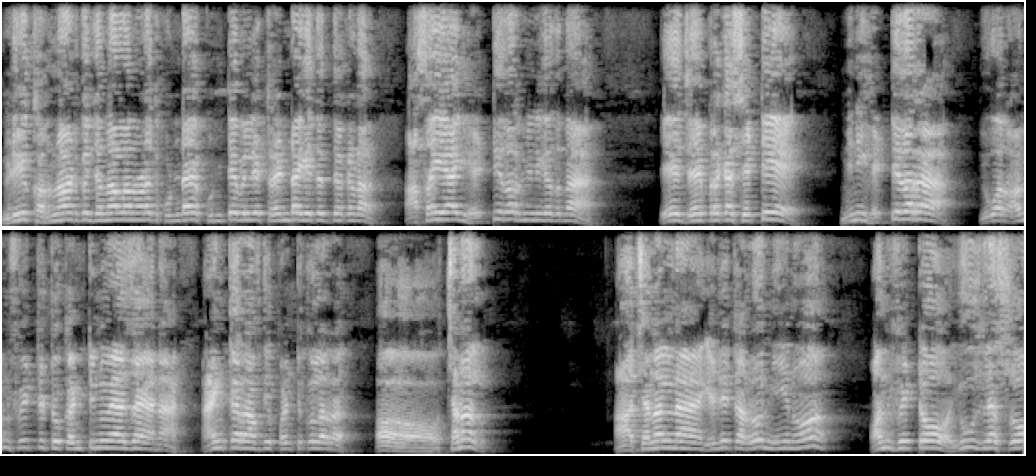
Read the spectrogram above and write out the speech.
ಇಡೀ ಕರ್ನಾಟಕ ಜನ ಎಲ್ಲ ನೋಡತ್ ಕುಂಡ, ಕುಂಟೆ ಬೆಲ್ಲಿ ಟ್ರೆಂಡ್ ಆಗೈತೆ ಅಂತ ತಿಳ್ಕೊಂಡಾರ. ಅಸಹ್ಯಾಗಿ ಹೆಟ್ಟಿದಾರ ನಿನಗೆ ಅದನ್ನ. ಏ, ಜಯಪ್ರಕಾಶ್ ಶೆಟ್ಟಿ, ನಿನಗೆ ಹೆಟ್ಟಿದಾರ? You are unfit to continue as an anchor of the particular channel ಆ ಚಾನಲ್ನ ಎಡಿಟರು ನೀನು ಅನ್ಫಿಟ್ಟು ಯೂಸ್ಲೆಸ್ಸು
